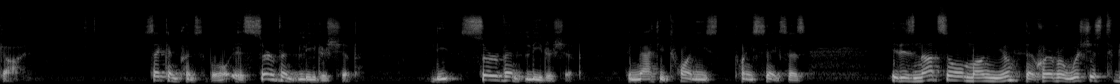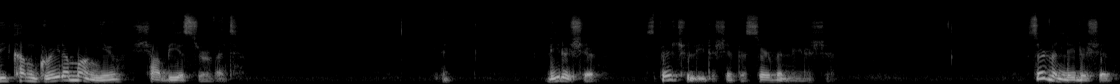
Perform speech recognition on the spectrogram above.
God. Second principle is servant leadership le- servant leadership. In Matthew 20, 26 says, It is not so among you that whoever wishes to become great among you shall be a servant. Leadership, spiritual leadership, is servant leadership. Servant leadership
